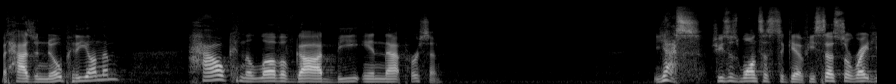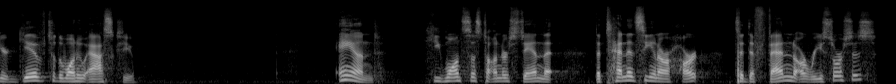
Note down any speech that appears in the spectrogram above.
but has no pity on them, how can the love of God be in that person?" Yes, Jesus wants us to give. He says so right here give to the one who asks you. And he wants us to understand that the tendency in our heart to defend our resources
